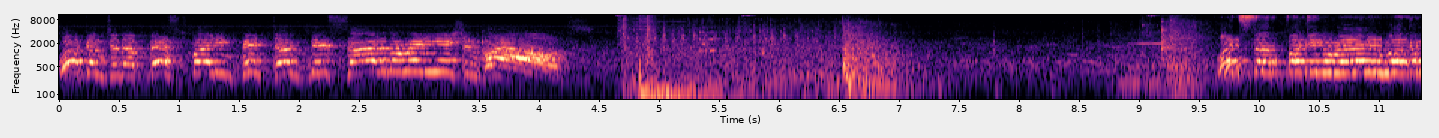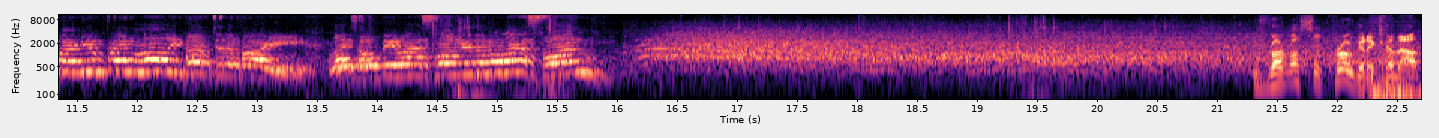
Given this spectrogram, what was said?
Welcome to the best fighting pit dug this side of the radiation clouds. Let's stop fucking around and welcome our new friend Lollipop to the party. Let's hope they last longer than the last one. Oh, Is Russell Crowe gonna come out?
